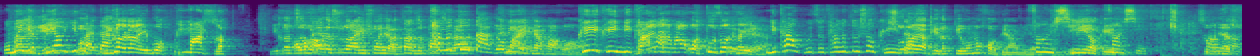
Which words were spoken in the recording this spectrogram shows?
我们也不要一百单，各让一步，八十。你和直播间的叔叔阿姨说一下，暂时八十单他们都打可以要晚一天发货。可以可以，你看嘛，晚一天发货都说可以。你看胡子他们都说可以的，收到要给他给我们好评啊，没有？放一定要给心放心，直播间好好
